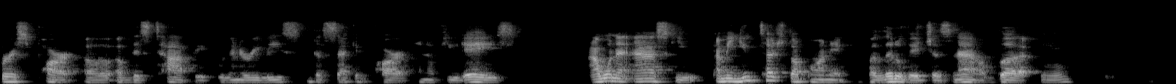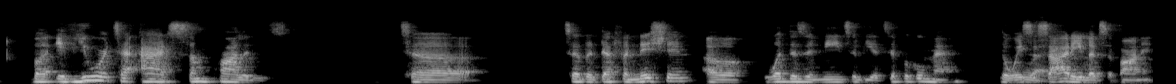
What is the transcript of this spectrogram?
first part of, of this topic we're going to release the second part in a few days. I want to ask you i mean you touched upon it a little bit just now but mm-hmm. But if you were to add some qualities to to the definition of what does it mean to be a typical man, the way society right. looks upon it,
